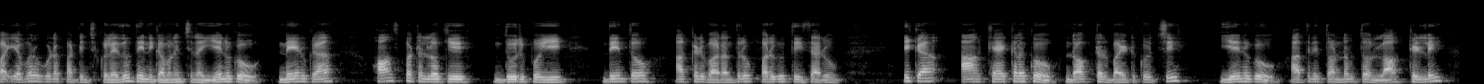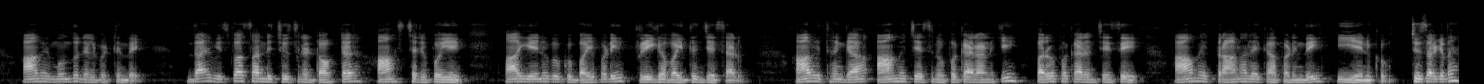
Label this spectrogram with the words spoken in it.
ప- ఎవరు కూడా పట్టించుకోలేదు. దీన్ని గమనించిన ఏనుగు నేరుగా హాస్పిటల్లోకి దూరిపోయి దీంతో అక్కడి వారందరూ పరుగు తీశారు. ఇక ఆ కేకలకు డాక్టర్ బయటకు వచ్చి ఏనుగు అతని తొండంతో లాక్కెళ్ళి ఆమె ముందు నిలబెట్టింది. దాని విశ్వాసాన్ని చూసిన డాక్టర్ ఆశ్చర్యపోయి ఆ ఏనుగుకు భయపడి ఫ్రీగా వైద్యం చేశాడు. ఆ విధంగా ఆమె చేసిన ఉపకారానికి పరోపకారం చేసి ఆమె ప్రాణాలే కాపాడింది ఈ ఏనుగు. చూసారు కదా?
